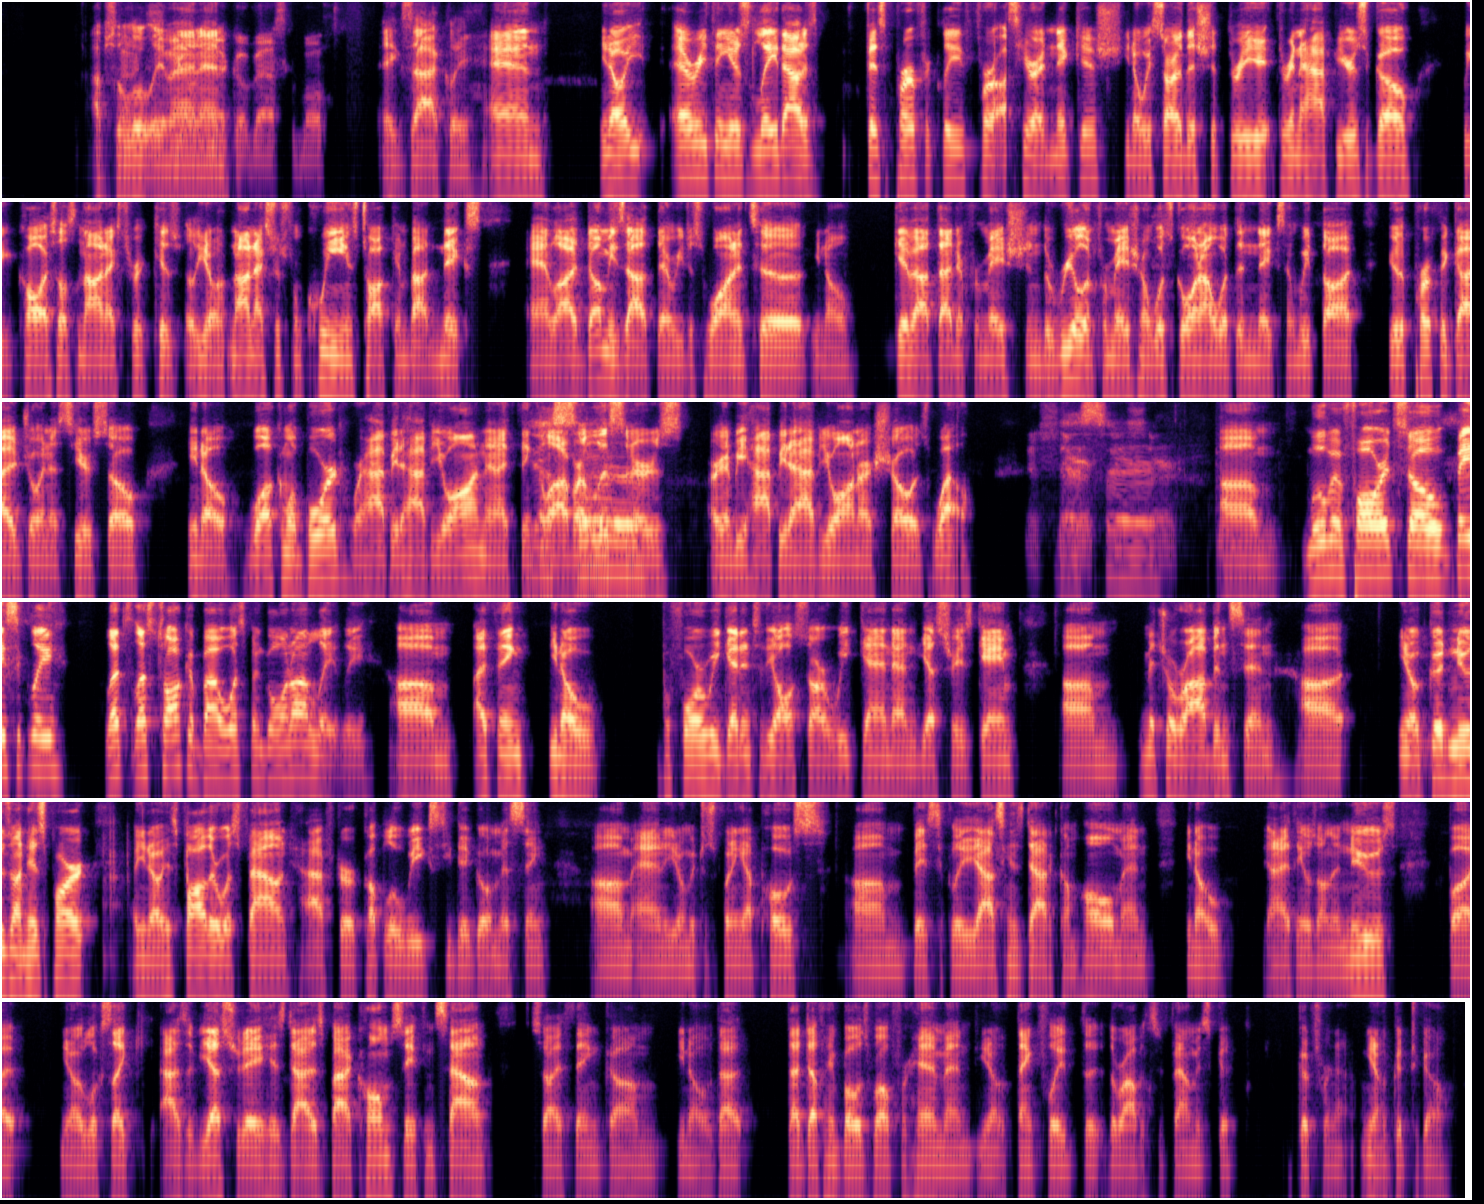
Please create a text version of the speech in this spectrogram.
Absolutely, Facts. man. You're And mecca basketball. Exactly. And, you know, everything you just laid out is fits perfectly for us here at Knick-ish. You know, we started this shit three, three and a half years ago. We call ourselves non-expert kids, you know, non-experts from Queens talking about Knicks and a lot of dummies out there. We just wanted to, you know, give out that information, the real information on what's going on with the Knicks. And we thought you're the perfect guy to join us here. So, you know, welcome aboard. We're happy to have you on. And I think a lot of our sir. listeners are going to be happy to have you on our show as well Yes, sir. Yes, sir. um moving forward so basically let's let's talk about what's been going on lately um i think you know before we get into the all-star weekend and yesterday's game um mitchell robinson uh you know good news on his part. You know his father was found after a couple of weeks. He did go missing. Um and you know mitchell's putting out posts um basically asking his dad to come home. And you know i think it was on the news but you know it looks like as of yesterday his dad is back home safe and sound. So I think um, you know that that definitely bodes well for him, and you know, thankfully the, the Robinson family is good, good for now. You know, good to go.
